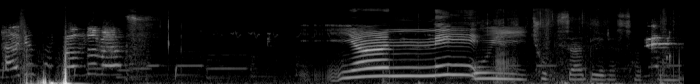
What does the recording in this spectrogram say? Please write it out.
Herkes saklandı mı? Yani Oy çok güzel bir yere saklandım.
